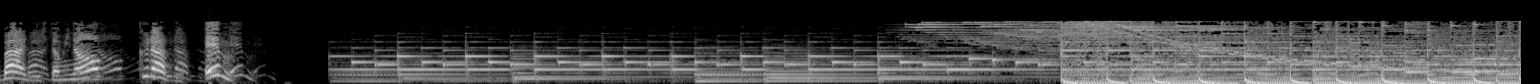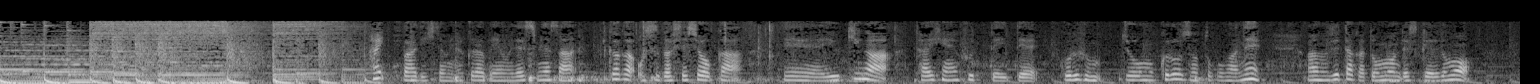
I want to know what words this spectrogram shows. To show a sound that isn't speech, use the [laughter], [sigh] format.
バーディー瞳のクラブ M! はい、バーディー瞳のクラブ M です。皆さん、いかがお過ごしでしょうか、えー雪が大変降っていて、ゴルフ場もクローズのとこがね、あの出たかと思うんですけれども、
